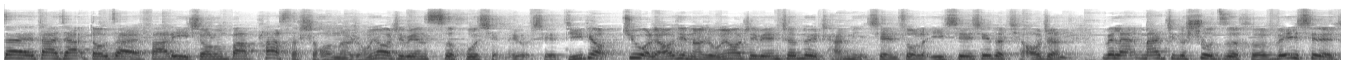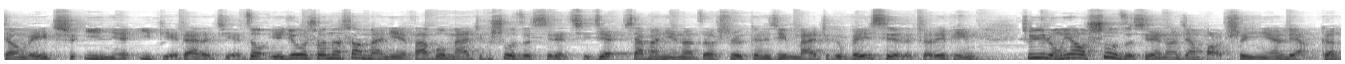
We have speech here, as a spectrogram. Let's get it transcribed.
在大家都在发力骁龙八 Plus 的时候呢，荣耀这边似乎显得有些低调。据我了解呢，荣耀这边针对产品线做了一些些的调整。未来 Magic 数字和 V 系列将维持一年一迭代的节奏，也就是说呢，上半年发布 Magic 数字系列旗舰，下半年呢则是更新 Magic V 系列的折叠屏。至于荣耀数字系列呢，将保持一年两更。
